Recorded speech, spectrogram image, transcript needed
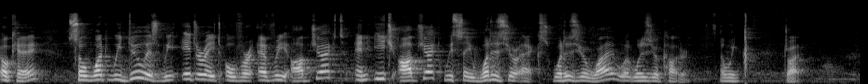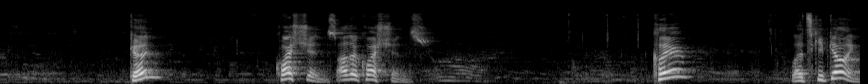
Okay, so what we do is we iterate over every object, and each object we say, what is your x? What is your y? What, is your color? And we draw it. Good? Questions? Other questions? Clear? Let's keep going.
